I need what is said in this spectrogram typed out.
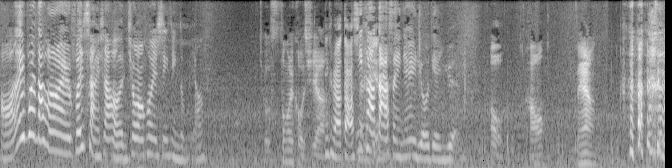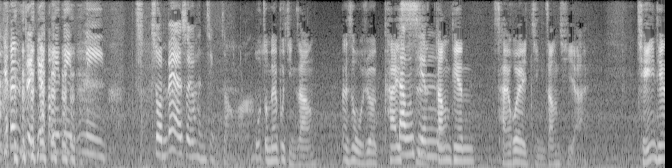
好啊，那不然大同也分享一下好了，你求完婚的心情怎么样？就松一口气啊。你可能要大声，你可能要大声一点，因为离有点远。哦，好，怎样？怎样？怎样？你你你准备的时候有很紧张吗？我准备不紧张，但是我觉得开始当天，当天才会紧张起来。前一天？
